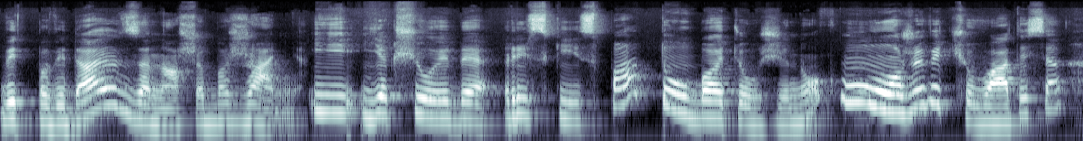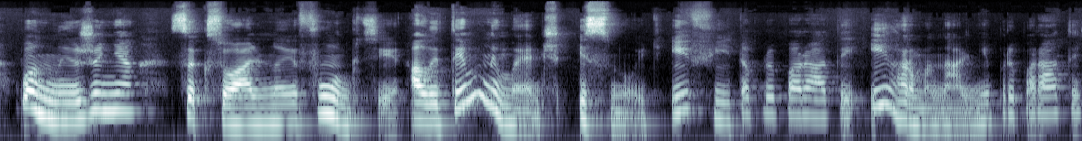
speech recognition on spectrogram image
відповідають за наше бажання. І якщо йде різкий спад, то у багатьох жінок може відчуватися пониження сексуальної функції. Але тим не менш існують і фітопрепарати, і гормональні препарати,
